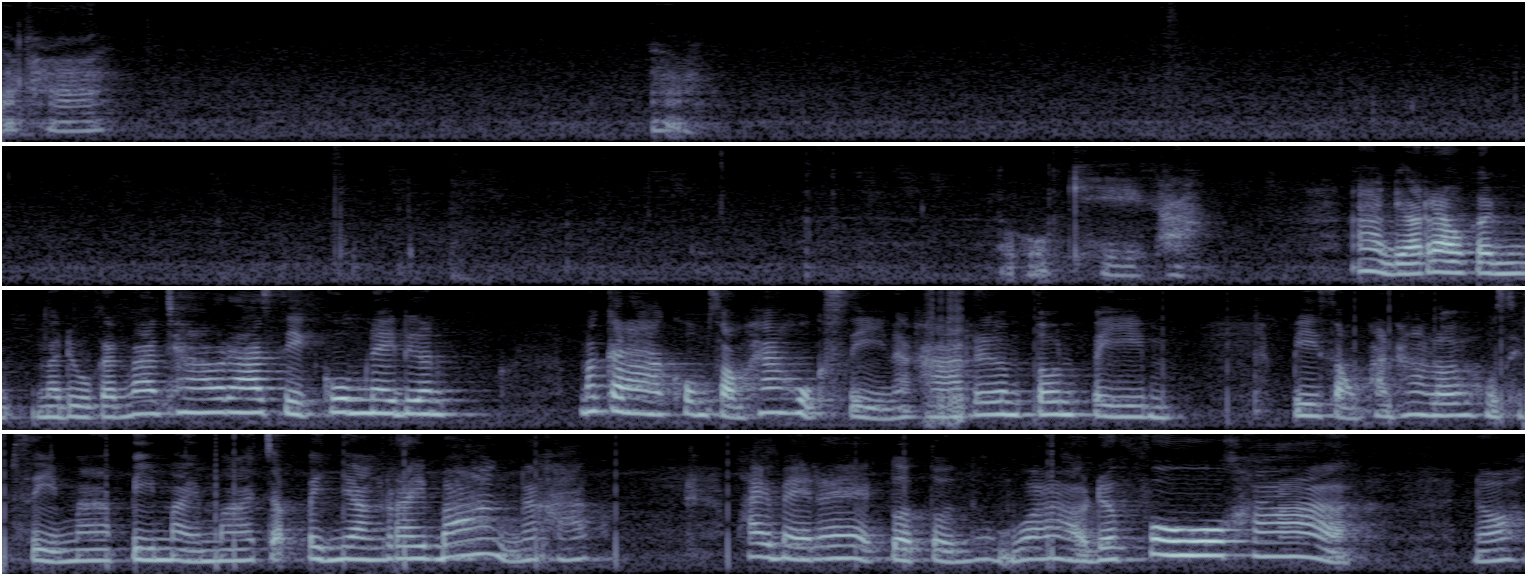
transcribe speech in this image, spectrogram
นะคะโอเคค่ะอะเดี๋ยวเรากันมาดูกันว่าชาวราศีกุมในเดือนมกราคม 2564 นะคะ เริ่มต้นปี ปี 2564 มาปีใหม่มาจะเป็นอย่างไรบ้างนะคะไพ่ใบแรกตัวตนผมว่า The Fool ค่ะเนาะ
